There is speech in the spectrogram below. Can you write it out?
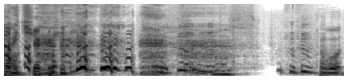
мать чекай. Вот.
